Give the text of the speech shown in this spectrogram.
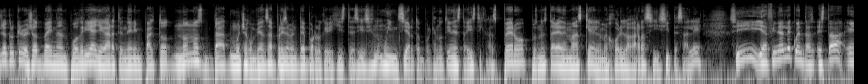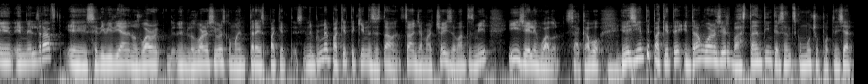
yo creo que Rashad Bateman podría llegar a tener impacto. No nos da mucha confianza precisamente por lo que dijiste. Sigue siendo muy incierto porque no tiene estadísticas. Pero pues no estaría de más que a lo mejor y lo agarras y sí te sale. Sí, y a final de cuentas, estaba en, en el draft eh, se dividían en los, wide, en los wide receivers como en tres paquetes. En el primer paquete, ¿quiénes estaban? Estaban Jamar Chase, Devante Smith y Jalen Waddle. Se acabó. En el siguiente paquete entraron wide receivers bastante interesantes con mucho potencial.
